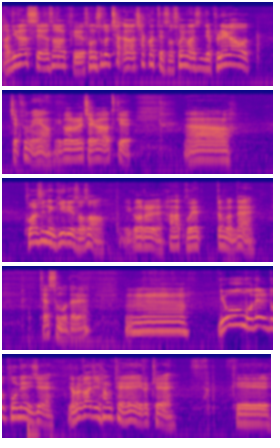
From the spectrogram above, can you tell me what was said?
아디다스에서 그 선수들 차, 어, 착화해서 소위 말해서 이제 블랙아웃 제품이에요. 이거를 제가 어떻게 어, 구할 수 있는 길이 있어서 이거를 하나 구했던 건데 테스트 모델을 음, 요 모델도 보면 이제 여러 가지 형태의 이렇게 그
